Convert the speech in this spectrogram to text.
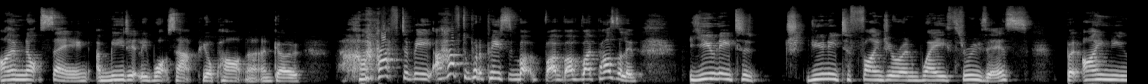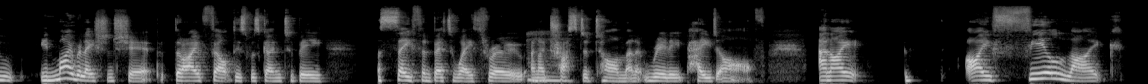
I'm not saying immediately WhatsApp your partner and go, I have to be, I have to put a piece of my, of my puzzle in. You need to, you need to find your own way through this. But I knew in my relationship that I felt this was going to be a safe and better way through. And I mm. trusted Tom and it really paid off. And I, I feel like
